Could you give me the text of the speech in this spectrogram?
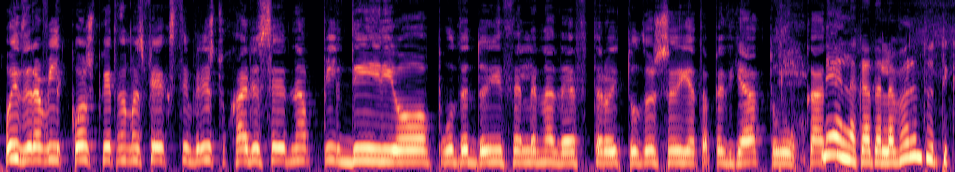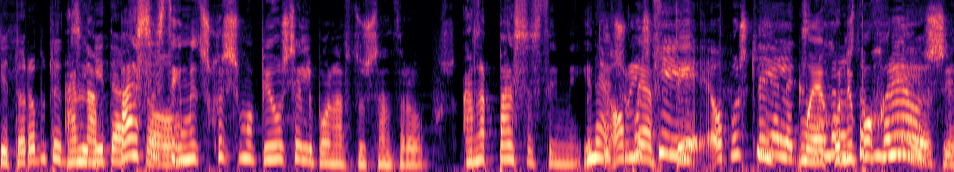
Ο υδραυλικός που ήρθε να μας φτιάξει την βρύση του χάρισε ένα πλυντήριο που δεν το ήθελε ένα δεύτερο ή του δώσε για τα παιδιά του κάτι. Ναι, αλλά καταλαβαίνετε ότι και τώρα που το εξηγείτε Ανά πάσα στιγμή τους χρησιμοποιούσε λοιπόν αυτούς τους ανθρώπους. Ανά πάσα στιγμή. Γιατί ναι, όπως και, όπως και ναι, η Αλεξάνδρα. Μου έχουν υποχρέωση.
